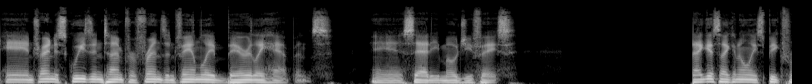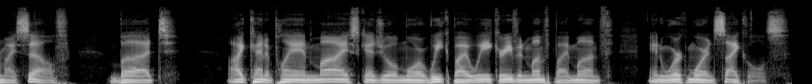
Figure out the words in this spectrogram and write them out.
and trying to squeeze in time for friends and family barely happens. And sad emoji face. I guess I can only speak for myself, but I kind of plan my schedule more week by week or even month by month and work more in cycles.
